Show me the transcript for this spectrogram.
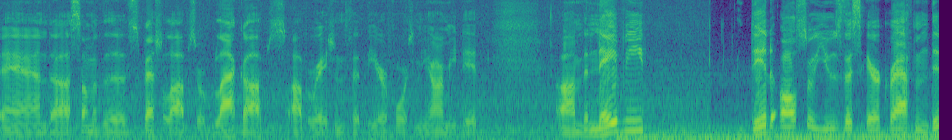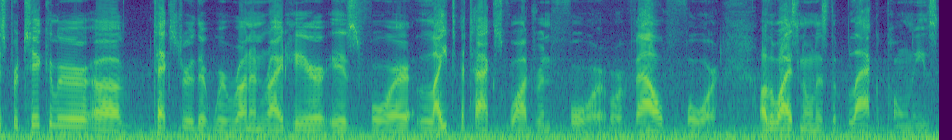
and uh, some of the special ops or black ops operations that the Air Force and the Army did. Um, the Navy did also use this aircraft and this particular uh, texture that we're running right here is for Light Attack Squadron 4, or VAL 4, otherwise known as the Black Ponies.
